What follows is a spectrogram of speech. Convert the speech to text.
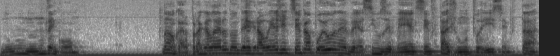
não, não, não tem como. Não, cara, pra galera do underground aí a gente sempre apoiou, né, velho? Assim, os eventos, sempre tá junto aí, sempre tá.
